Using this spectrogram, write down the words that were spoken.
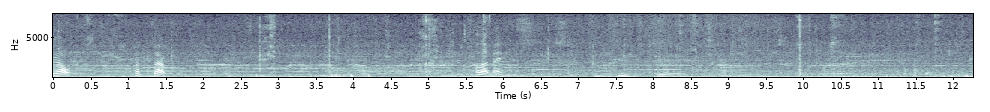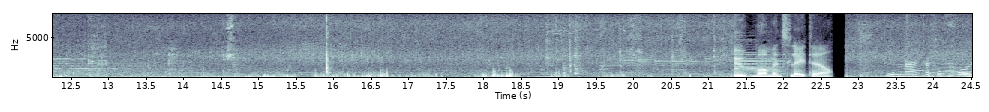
รี้ยวๆแซ่บอร่อยไหม Few moments later. อิ่มมากจากทุกคน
